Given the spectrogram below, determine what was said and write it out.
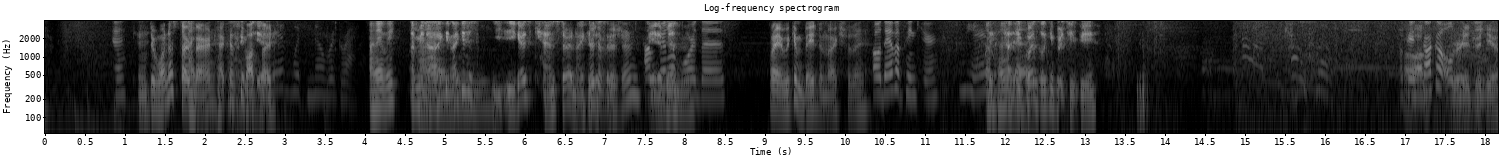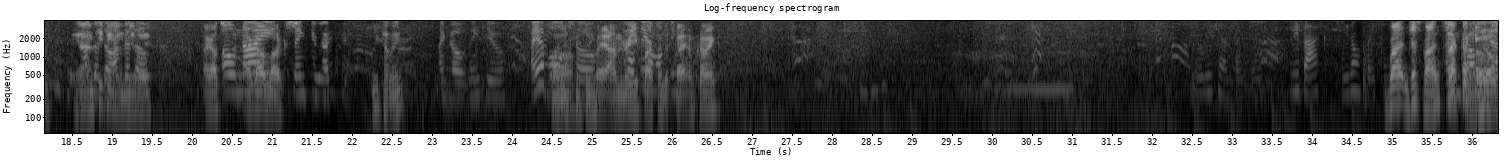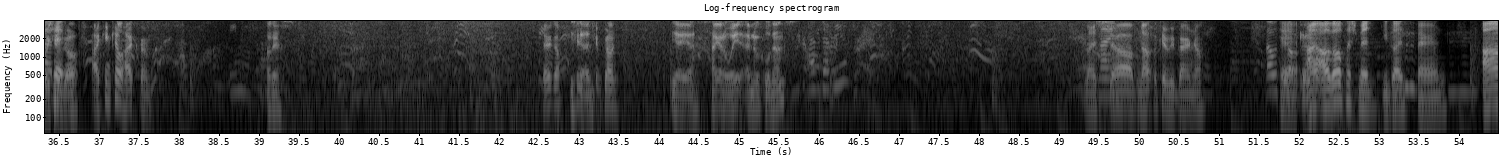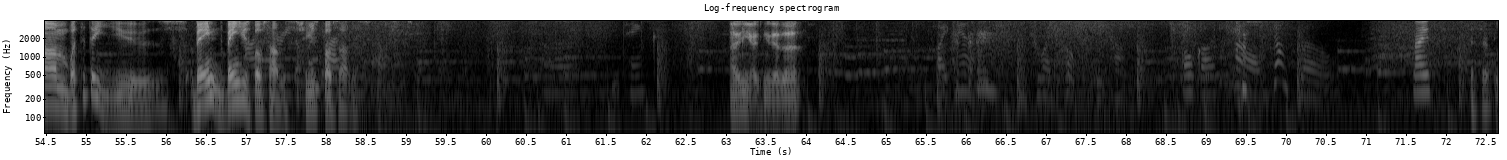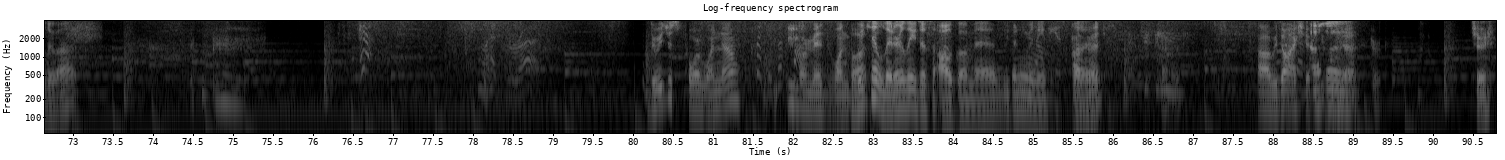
Do you want to start I Baron? Heck is I bot think so. side. No. I mean, we. I mean, I, can- I could just. You guys can start, and I could Good just. Like. I'm gonna bit. ward this. Wait, we can bait them actually. Oh, they have a pink here. I'm here. Okay. Gwen's looking for TP. Okay, oh, Soraka I'm ulted rooted me. with you. Yeah, I'm I'm TPing on I'm the way. I got. Oh, I got. Lux. Thank you, Rex. I'm coming. I go. Thank you. I have Oh, ult, nice, so. Wait, I'm I'm really far from the fight. I'm coming. We can't fight this. We back. We don't fight this. Run, just run. I Soraka. can We can go. We shit. can go. I can kill Heckram. Soraka. Beam with Okay. There you go. He's keep, dead. keep going. Yeah, yeah. I gotta wait. I have no cooldowns. I have W. Nice, Nice. job. No, okay, we Baron now. That was Okay, so good. I, I'll go push mid. You guys Baron. Um, what did they use? Vayne, Vayne used both sums. She used both sums. You tank. I think you guys needed that. Nice. Is there blue up? Let's run. Do we just 4-1 now? Or mid, one We can literally just all go mid. We don't even need to Oh, split. mid? Uh, we don't actually have to Uh, do that. Sure.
